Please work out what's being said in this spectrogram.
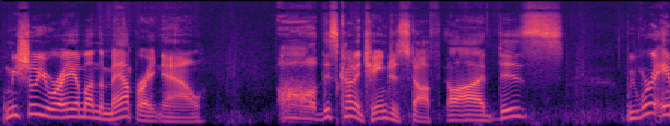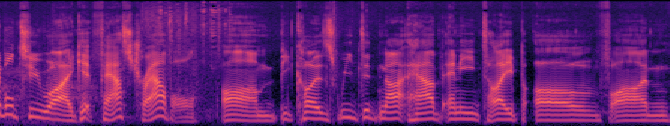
Let me show you where I am on the map right now. Oh, this kind of changes stuff. Uh, this... We weren't able to uh, get fast travel um, because we did not have any type of um,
